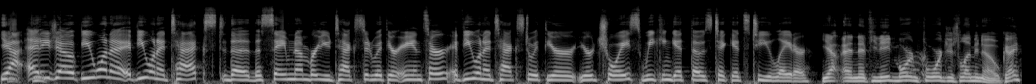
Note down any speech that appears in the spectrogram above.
Yeah, Eddie Joe, if you want to if you want to text the the same number you texted with your answer, if you want to text with your your choice, we can get those tickets to you later. Yeah, and if you need more than four, just let me know. Okay.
